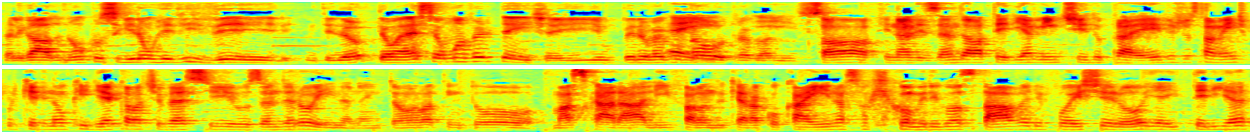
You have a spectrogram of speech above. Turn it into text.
tá ligado? Não conseguiram reviver ele, entendeu? Então essa é uma vertente. Aí o Pedro vai contar É, e, outra agora. e só finalizando, ela teria mentido pra ele justamente porque ele não queria que ela tivesse usando heroína, né? Então ela tentou mascarar ali falando que era cocaína, só que como ele gostava, ele foi e cheirou e aí teria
